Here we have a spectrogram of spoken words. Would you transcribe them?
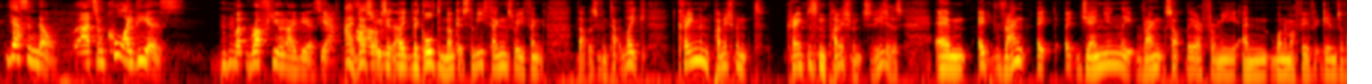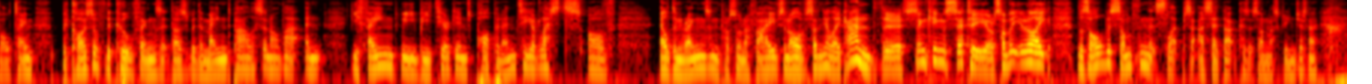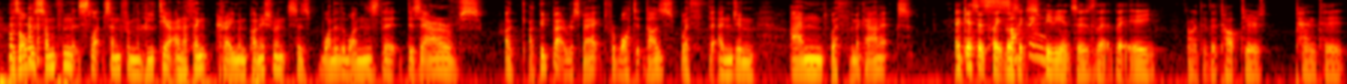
yes and no. Uh, some cool ideas, mm-hmm. but rough hewn ideas. Yeah, Aye, that's I'll, what I'm saying. Like the golden nuggets, the wee things where you think that was fantastic. Like crime and punishment crimes and punishments. Jesus, um, it rank it, it genuinely ranks up there for me in one of my favorite games of all time because of the cool things it does with the mind palace and all that. And you find wee B tier games popping into your lists of Elden Rings and Persona 5s, and all of a sudden you're like, and the sinking city or something. You're like, there's always something that slips. I said that because it's on my screen just now. There's always something that slips in from the B tier, and I think Crime and Punishments is one of the ones that deserves a, a good bit of respect for what it does with the engine and with the mechanics. I guess it's like those something... experiences that the A or the, the top tiers tend to.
